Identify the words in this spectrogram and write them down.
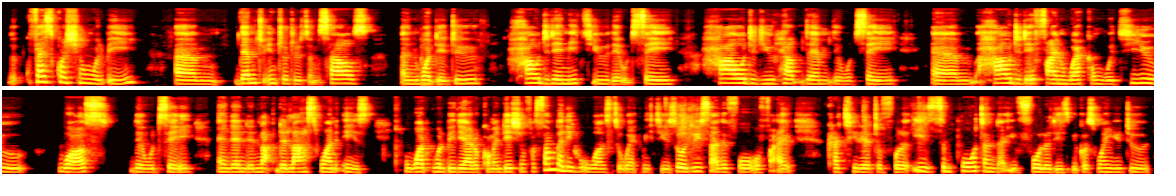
The first question would be um, them to introduce themselves and what they do how did they meet you? They would say, How did you help them? They would say, um, How did they find working with you? Was they would say, and then the, the last one is, What will be their recommendation for somebody who wants to work with you? So these are the four or five criteria to follow. It's important that you follow this because when you do,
